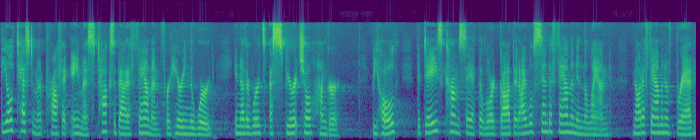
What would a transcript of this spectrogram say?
The Old Testament prophet Amos talks about a famine for hearing the Word, in other words, a spiritual hunger. Behold, the days come, saith the Lord God, that I will send a famine in the land, not a famine of bread,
